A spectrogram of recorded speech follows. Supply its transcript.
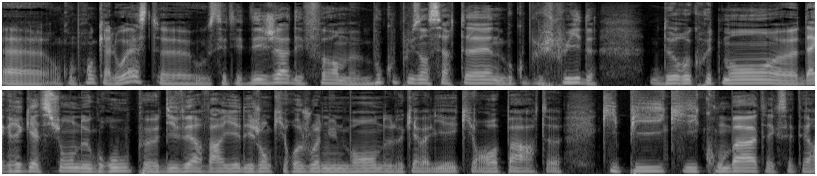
Euh, on comprend qu'à l'ouest, euh, où c'était déjà des formes beaucoup plus incertaines, beaucoup plus fluides de recrutement, euh, d'agrégation de groupes divers, variés, des gens qui rejoignent une bande de cavaliers, qui en repartent, qui pillent, qui combattent, etc.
